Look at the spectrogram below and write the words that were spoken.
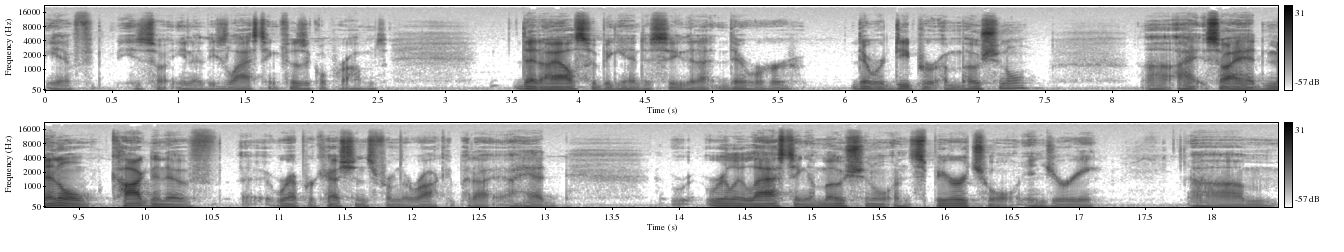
you know, so you know these lasting physical problems. That I also began to see that I, there were there were deeper emotional. Uh, I, so I had mental cognitive uh, repercussions from the rocket, but I, I had really lasting emotional and spiritual injury um,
